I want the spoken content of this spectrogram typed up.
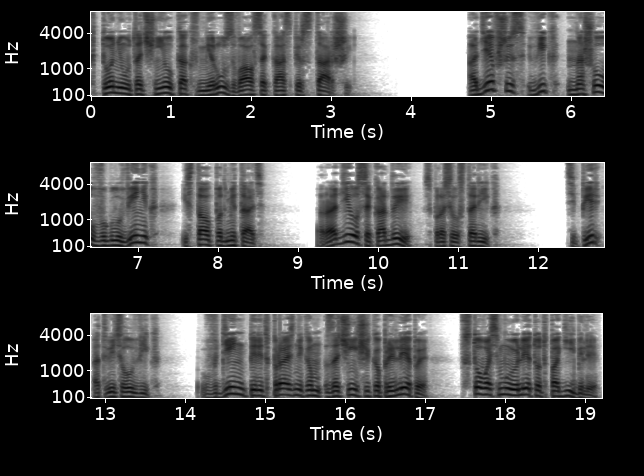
кто не уточнил, как в миру звался Каспер-старший. Одевшись, Вик нашел в углу веник и стал подметать. «Родился кады?» — спросил старик. Теперь ответил Вик. «В день перед праздником зачинщика Прилепы, в 108-ю лет от погибели».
